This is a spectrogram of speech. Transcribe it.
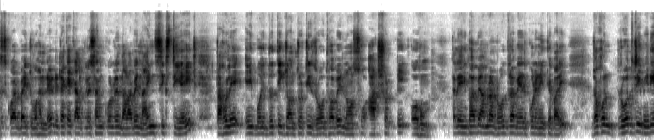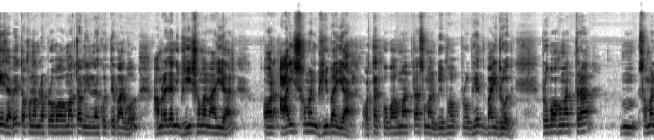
square by two hundred, এটাকে ক্যালকুলেশন করলে দাঁড়াবে নাইন সিক্সটি এইট। তাহলে এই বৈদ্যুতিক যন্ত্রটির রোধ হবে নশো আটষট্টি ওহম। তাহলে এইভাবে আমরা রোধটা বের করে নিতে পারি। যখন রোদটি বেরিয়ে যাবে, তখন আমরা প্রবাহ মাত্রাও নির্ণয় করতে পারব। আমরা জানি ভি সমান আই আর আর আই সমান ভি বাই আর অর্থাৎ প্রবাহ মাত্রা সমান বিভব প্রভেদ বাই রোধ। প্রবাহ মাত্রা সমান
